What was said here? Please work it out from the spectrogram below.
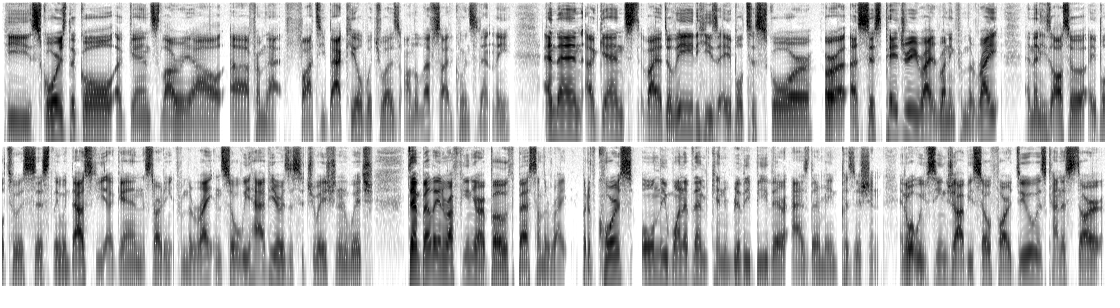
He scores the goal against La Real uh, from that Fati back heel, which was on the left side, coincidentally. And then against Valladolid, he's able to score or uh, assist Pedri, right, running from the right. And then he's also able to assist Lewandowski, again, starting from the right. And so what we have here is a situation in which Dembele and Raphinha are both best on the right. But of course, only one of them can really be there as their main position. And what we've seen Xavi so far do is kind of start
